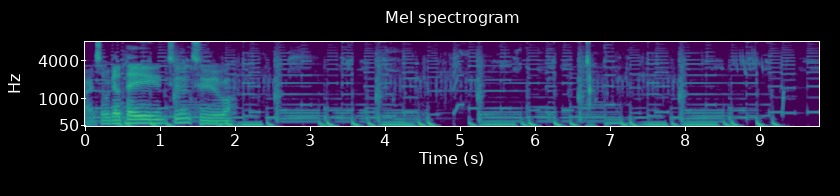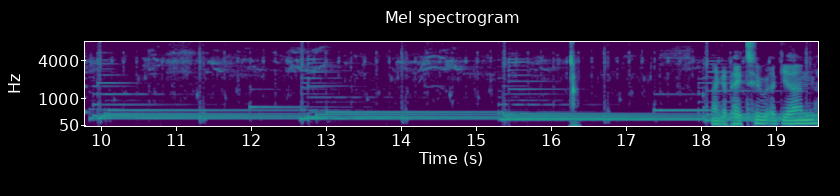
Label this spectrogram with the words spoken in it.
Alright, so we gotta pay two and two. I'm gonna pay two again.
